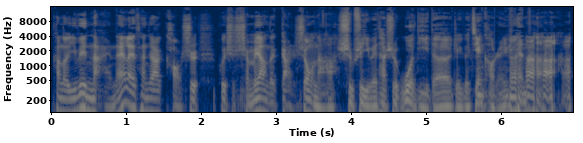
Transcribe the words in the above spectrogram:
看到一位奶奶来参加考试，会是什么样的感受呢？啊，是不是以为她是卧底的这个监考人员呢？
